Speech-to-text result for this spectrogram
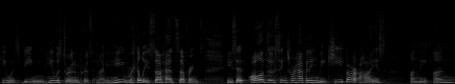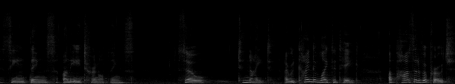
he was beaten, he was thrown in prison. I mean, he really saw, had sufferings. He said, All of those things were happening. We keep our eyes on the unseen things, on the eternal things. So, tonight, I would kind of like to take a positive approach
